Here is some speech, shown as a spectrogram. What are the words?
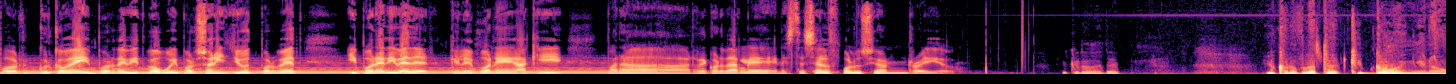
por Kurt Cobain, por David Bowie, por Sonny Youth, por Beth y por Eddie Vedder, que le pone aquí para recordarle en este Self Pollution Radio. You could have let that keep going, you know.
